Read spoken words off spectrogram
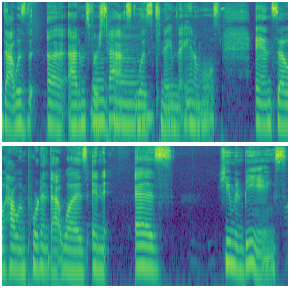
that was uh, Adam's 1st mm-hmm. task was to name mm-hmm. the animals, and so how important that was. And as human beings,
